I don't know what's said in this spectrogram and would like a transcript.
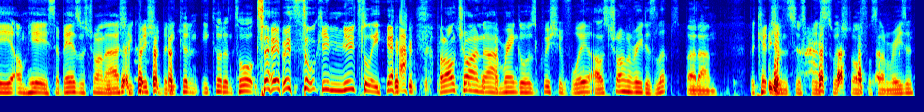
yeah, I'm here. So Bears was trying to ask you a question, but he couldn't. He couldn't talk, so he was talking mutely. but I'll try and um, wrangle his question for you. I was trying to read his lips, but um, the kitchen's just been switched off for some reason.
